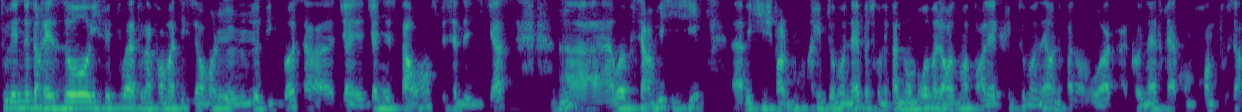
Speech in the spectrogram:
tous les nœuds de réseau. Il fait tout, tout l'informatique. C'est vraiment lui, le big boss. Hein. Gianni Sparon, spécial dédicace, mm -hmm. web service ici, avec qui je parle beaucoup crypto-monnaie parce qu'on n'est pas nombreux malheureusement à parler crypto-monnaie. On n'est pas nombreux à, connaître et à comprendre tout ça.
